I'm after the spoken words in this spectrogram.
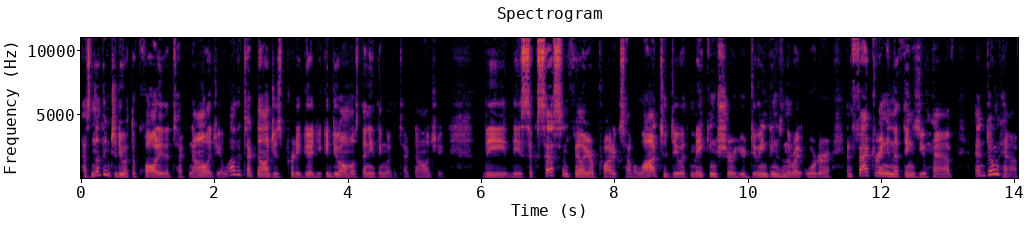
has nothing to do with the quality of the technology. A lot of the technology is pretty good. You can do almost anything with the technology the the success and failure of products have a lot to do with making sure you're doing things in the right order and factoring in the things you have and don't have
